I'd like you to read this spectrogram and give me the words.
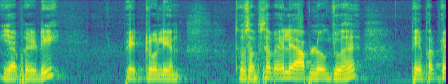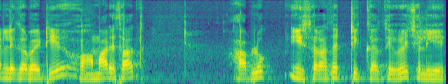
या फिर डी पेट्रोलियम तो सबसे पहले आप लोग जो है पेपर पेन लेकर बैठिए और हमारे साथ आप लोग इस तरह से टिक करते हुए चलिए।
